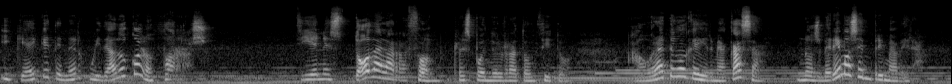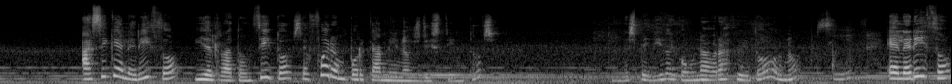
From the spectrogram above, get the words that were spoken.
y que hay que tener cuidado con los zorros. Tienes toda la razón, respondió el ratoncito. Ahora tengo que irme a casa. Nos veremos en primavera. Así que el erizo y el ratoncito se fueron por caminos distintos. ¿Dónde despedido y con un abrazo y todo, ¿no? Sí. El erizo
